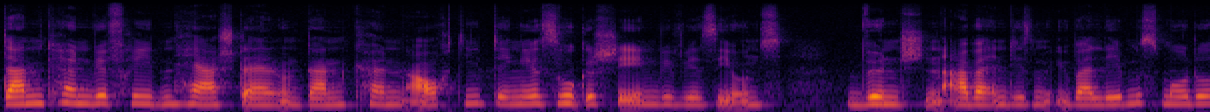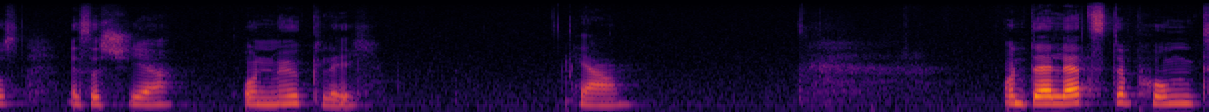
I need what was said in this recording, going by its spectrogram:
dann können wir Frieden herstellen und dann können auch die Dinge so geschehen, wie wir sie uns wünschen. Aber in diesem Überlebensmodus ist es schier unmöglich. Ja. Und der letzte Punkt,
